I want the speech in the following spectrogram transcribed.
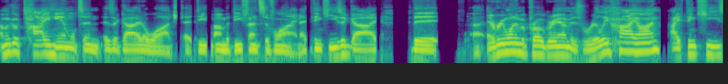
I'm gonna go Ty Hamilton as a guy to watch at deep on the defensive line. I think he's a guy that uh, everyone in the program is really high on. I think he's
